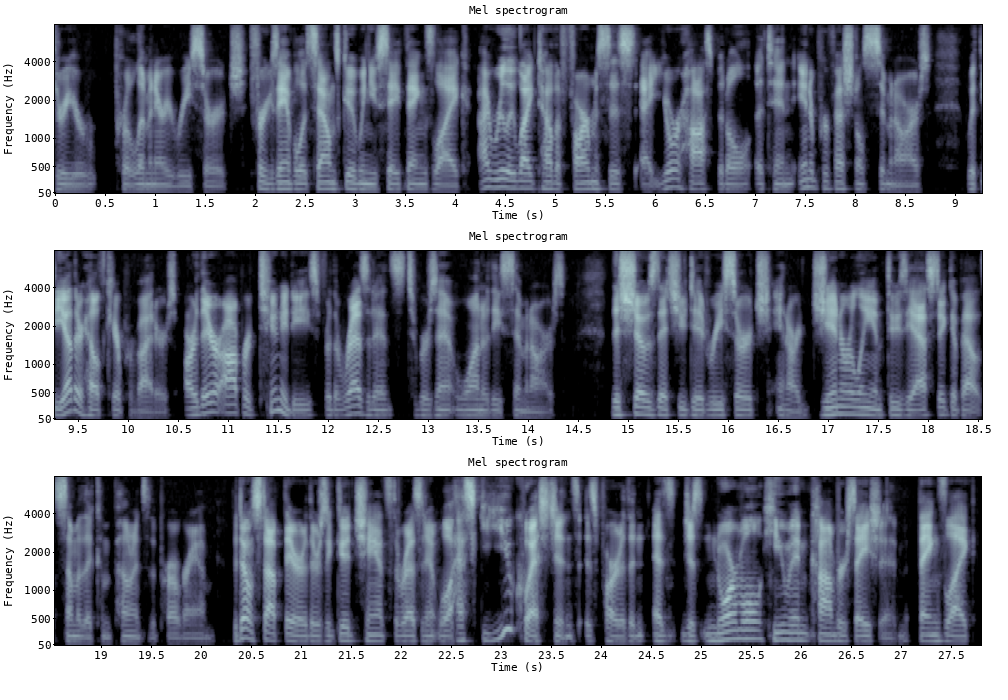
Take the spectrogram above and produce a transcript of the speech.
through your preliminary research. For example, it sounds good when you say things like, I really liked how the pharmacists at your hospital attend interprofessional seminars with the other healthcare providers. Are there opportunities for the residents to present one of these seminars? This shows that you did research and are generally enthusiastic about some of the components of the program. But don't stop there. There's a good chance the resident will ask you questions as part of the as just normal human conversation. Things like,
